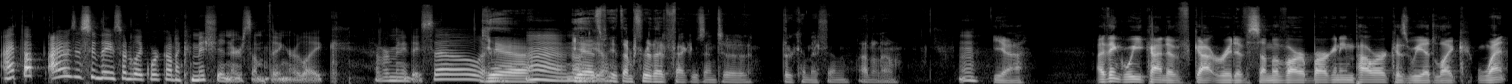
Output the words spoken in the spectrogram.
I thought I always assumed they sort of like work on a commission or something, or like however many they sell. Or, Yeah, Uh, no yeah. It's, idea. it, I'm sure that factors into their commission. I don't know. Yeah. I think we kind of got rid of some of our bargaining power because we had like went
